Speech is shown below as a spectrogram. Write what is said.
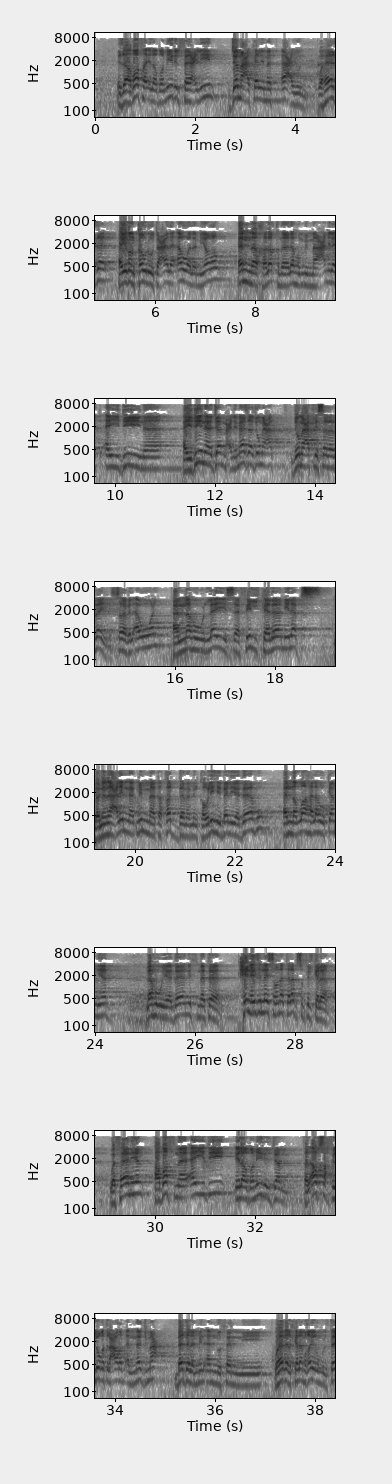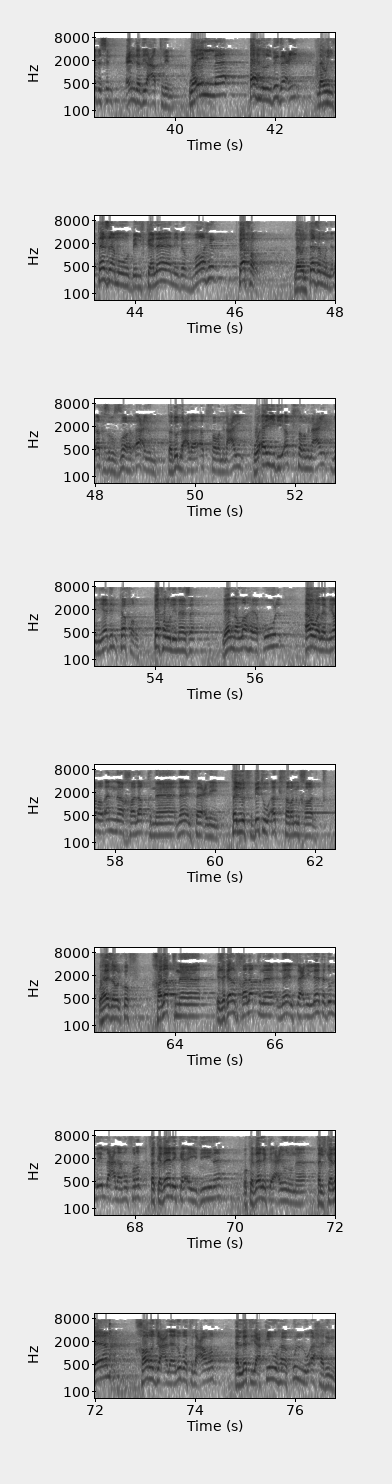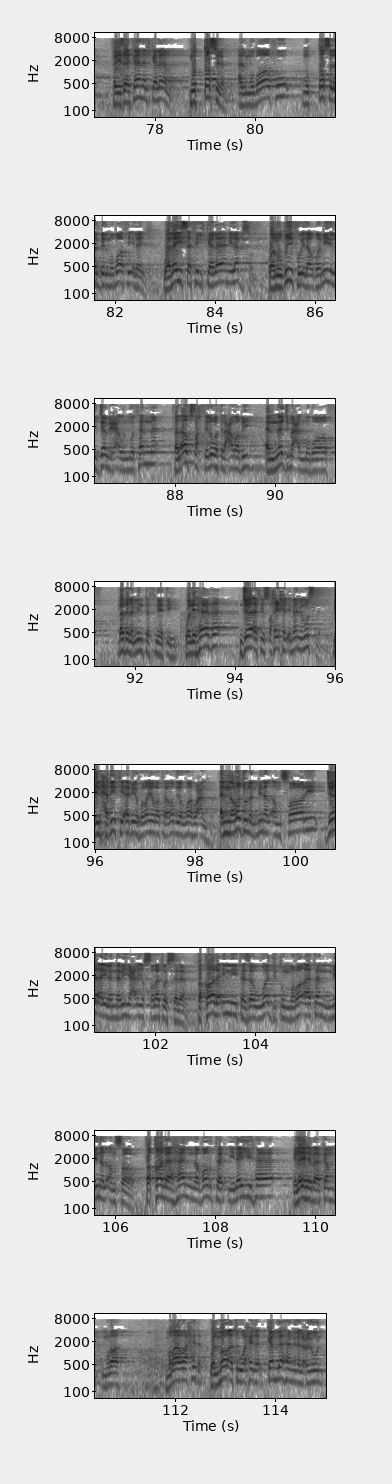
إذا أضاف إلى ضمير الفاعلين جمع كلمة أعين. وهذا أيضا قوله تعالى أولم يروا أنا خلقنا لهم مما عملت أيدينا. أيدينا جمع. لماذا جمعت؟ جمعت لسببين. السبب الأول أنه ليس في الكلام لبس. لأننا علمنا مما تقدم من قوله بل يداه أن الله له كم يد؟ له يدان اثنتان. حينئذ ليس هناك لبس في الكلام. وثانيا أضفنا أيدي إلى ضمير الجمع. فالأفصح في لغة العرب أن نجمع بدلا من أن نثني. وهذا الكلام غير ملتبس عند ذي عقل. وإلا أهل البدع لو التزموا بالكلام بالظاهر كفروا. لو التزموا أن الأخذ بالظاهر أعين تدل على أكثر من عين وأيدي أكثر من عين من يد كفروا. كفروا لماذا؟ لأن الله يقول أولم يروا أنا خلقنا ناء الفاعلين فليثبتوا أكثر من خالق. وهذا هو الكفر. خلقنا إذا كانت خلقنا ناء الفاعلين لا تدل إلا على مفرد فكذلك أيدينا وكذلك أعيننا. فالكلام خرج على لغة العرب التي يعقلها كل أحد. فإذا كان الكلام متصلا المضاف متصلا بالمضاف إليه وليس في الكلام لبس ونضيف إلى ضمير الجمع أو المثنى فالأفصح في لغة العرب أن نجمع المضاف بدلا من تثنيته. ولهذا جاء في صحيح الإمام مسلم من حديث أبي هريرة رضي الله عنه أن رجلا من الأنصار جاء إلى النبي عليه الصلاة والسلام فقال إني تزوجت امرأة من الأنصار فقال هل نظرت إليها؟ إليها بقى كم؟ امرأة. امرأة واحدة. والمرأة الواحدة كم لها من العيون؟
